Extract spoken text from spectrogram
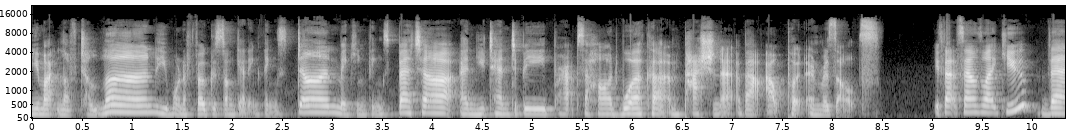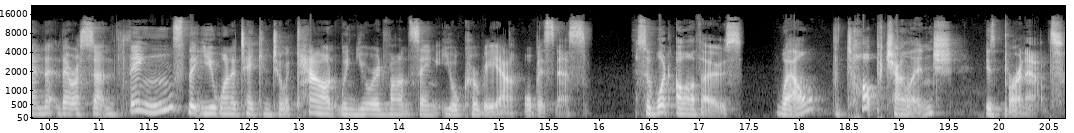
you might love to learn, you want to focus on getting things done, making things better, and you tend to be perhaps a hard worker and passionate about output and results. If that sounds like you, then there are certain things that you want to take into account when you're advancing your career or business. So, what are those? Well, the top challenge is burnout.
